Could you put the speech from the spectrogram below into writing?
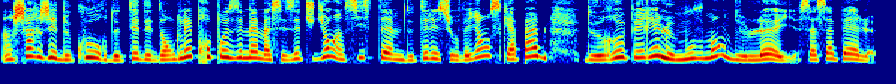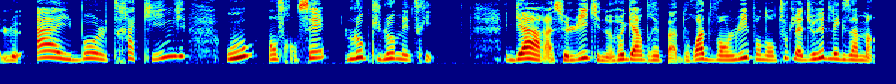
un chargé de cours de TD d'anglais proposait même à ses étudiants un système de télésurveillance capable de repérer le mouvement de l'œil. Ça s'appelle le eyeball tracking ou en français l'oculométrie. Gare à celui qui ne regarderait pas droit devant lui pendant toute la durée de l'examen.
